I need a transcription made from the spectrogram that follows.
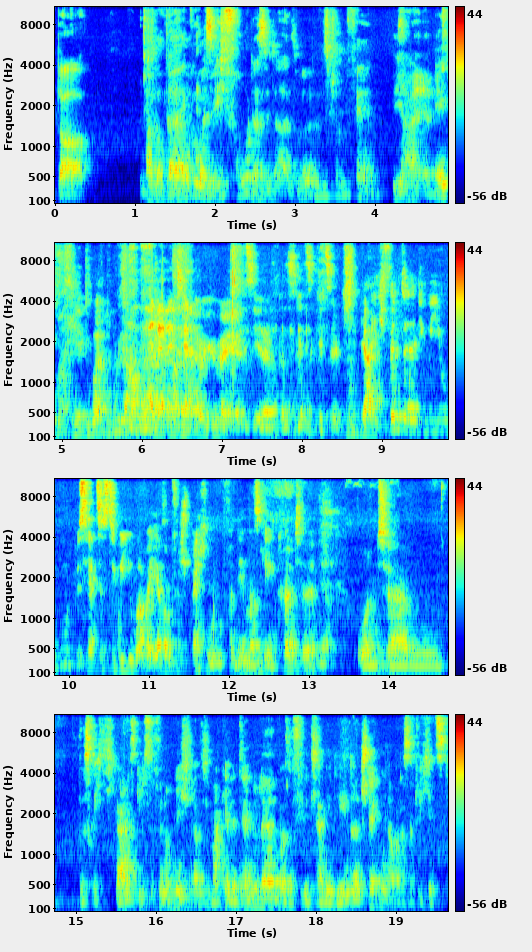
da. Aber der auch, Heiko ist ich- echt froh, dass sie da ist, oder? Du bist schon ein Fan. Ja, Echt? mach hier, du, du jetzt hier. Das ist kitzelig. Ja, ich finde äh, die Wii U gut. Bis jetzt ist die Wii U aber eher so ein Versprechen, von dem was gehen könnte. Ja. Und ähm, was richtig Geiles gibt es dafür noch nicht. Also ich mag ja Nintendo Land, weil so viele kleine Ideen drin stecken, aber das ist natürlich jetzt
